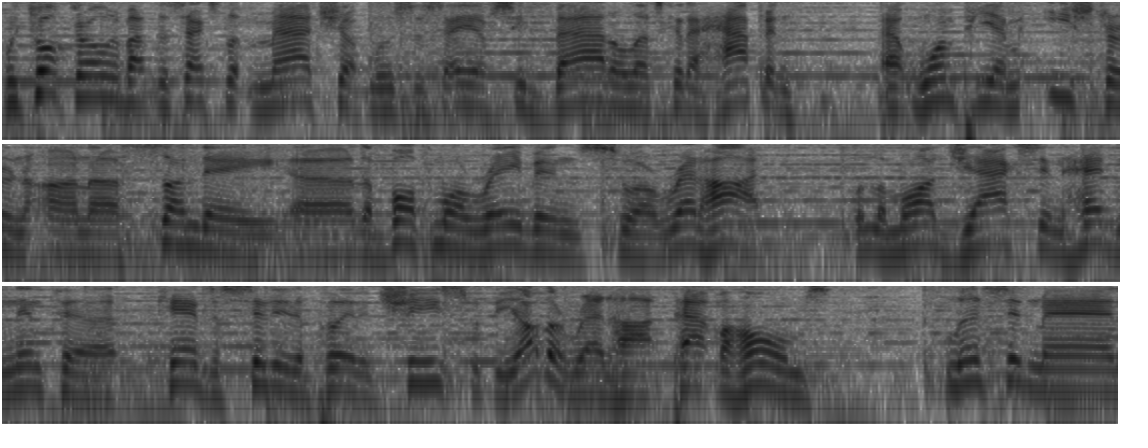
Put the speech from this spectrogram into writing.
we talked earlier about this excellent matchup, Moose, this AFC battle that's going to happen at 1 p.m. Eastern on uh, Sunday. Uh, the Baltimore Ravens, who are red hot, with Lamar Jackson heading into Kansas City to play the Chiefs with the other red hot, Pat Mahomes. Listen, man,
